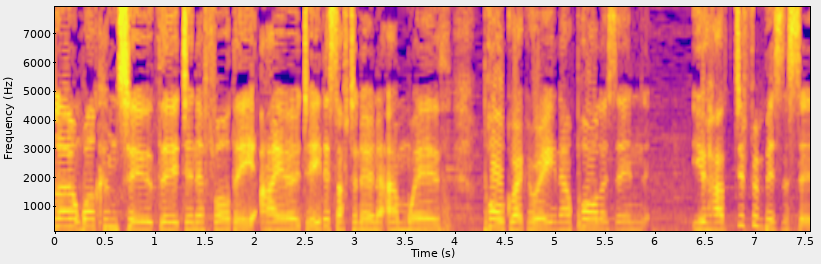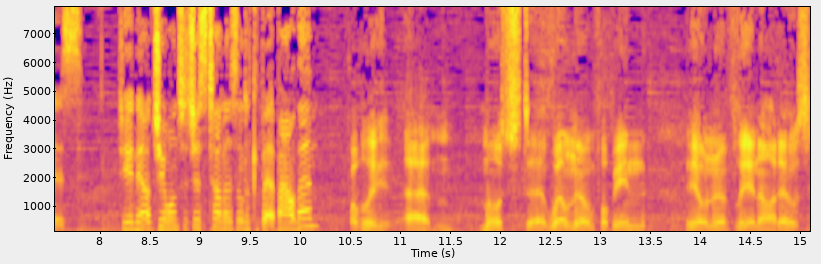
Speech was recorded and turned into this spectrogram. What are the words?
Hello, and welcome to the dinner for the IOD this afternoon. I'm with Paul Gregory. Now, Paul is in. You have different businesses. Do you know? Do you want to just tell us a little bit about them? Probably uh, most uh, well known for being the owner of Leonardo's,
